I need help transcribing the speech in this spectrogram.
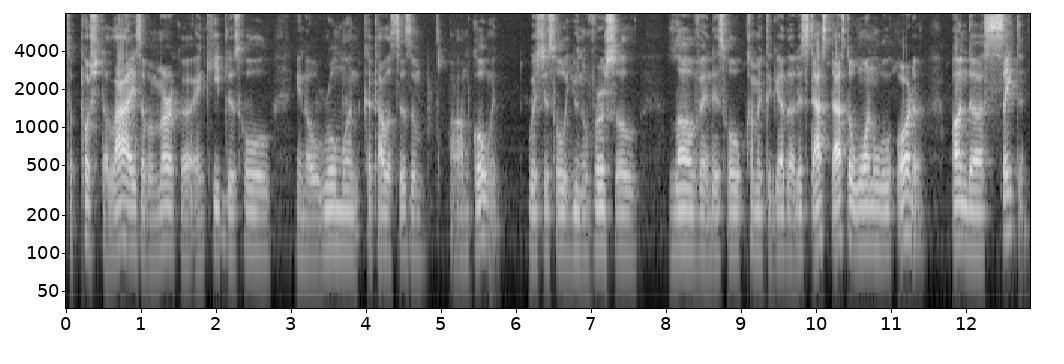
to push the lies of America and keep this whole, you know, Roman Catholicism um, going, which this whole universal love and this whole coming together. This that's that's the one world order under Satan,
